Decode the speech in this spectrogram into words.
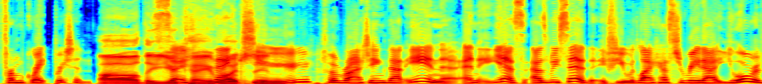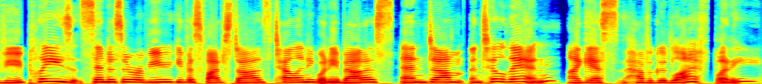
from Great Britain. Oh, the UK So thank writes in. you for writing that in. And yes, as we said, if you would like us to read out your review, please send us a review, give us five stars, tell anybody about us. And um, until then, I guess have a good life, buddy.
